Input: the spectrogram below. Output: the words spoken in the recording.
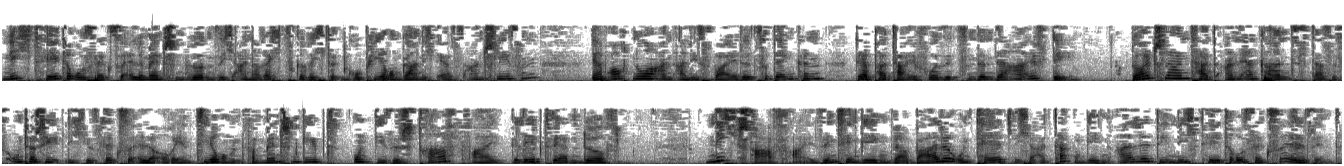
nicht heterosexuelle Menschen würden sich einer rechtsgerichteten Gruppierung gar nicht erst anschließen, der braucht nur an Alice Weidel zu denken, der Parteivorsitzenden der AfD. Deutschland hat anerkannt, dass es unterschiedliche sexuelle Orientierungen von Menschen gibt und diese straffrei gelebt werden dürfen. Nicht straffrei sind hingegen verbale und tätliche Attacken gegen alle, die nicht heterosexuell sind.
